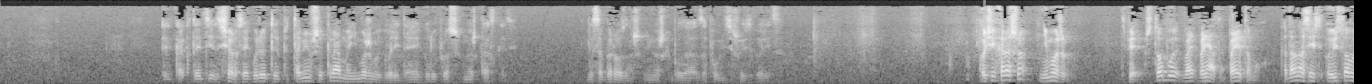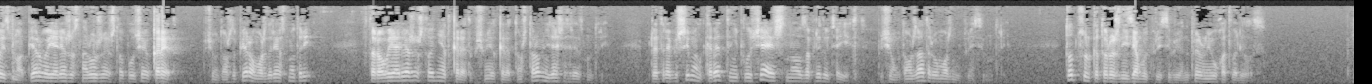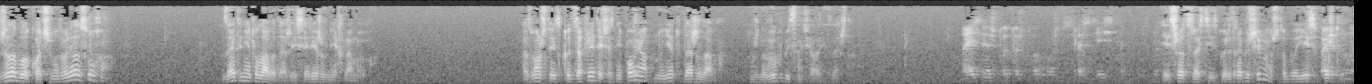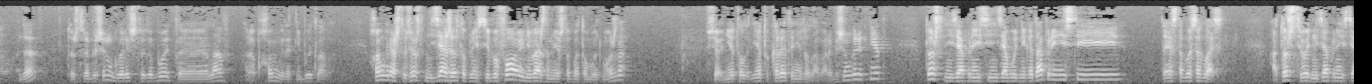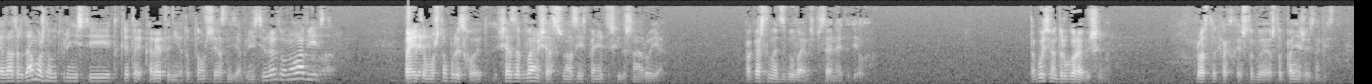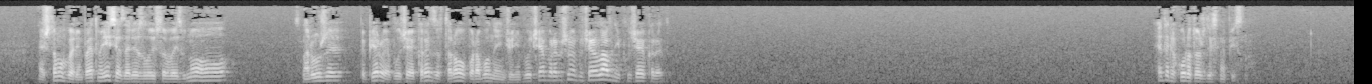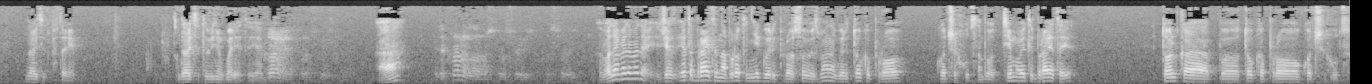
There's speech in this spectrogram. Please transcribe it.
Как-то, еще раз, я говорю, ты тамим шакра, мы не можем их говорить, да, я говорю просто, чтобы немножко, как сказать, для собой розно, чтобы немножко было, запомнить, что здесь говорится. Очень хорошо, не можем. Теперь, что будет, понятно, поэтому, когда у нас есть оисовое измно, первое я режу снаружи, что получаю карет. Почему? Потому что первого можно резать внутри. Второго я режу, что нет карета. Почему нет карета? Потому что второго нельзя сейчас резать внутри. При этом Шимон, карет ты не получаешь, но запрет у тебя есть. Почему? Потому что завтра его можно будет принести внутри. Тот псуль, который уже нельзя будет принести внутри, например, у него ухо отвалилось. Жило было котчем, отвалилось ухо. За это нету лавы даже, если я режу вне храма его. Возможно, что есть какой-то запрет, я сейчас не помню, но нету даже лавы. Нужно выкупить сначала, не знаю что. А если что-то, что может срастись? Если что-то срастись, говорит Раби Шимон, чтобы если то, что... Да? То, что Раби Шимон говорит, что это будет э, лав. Раб Хом говорит, не будет лава. Хом говорит, что все, что нельзя жертву принести буфо, или неважно мне, что потом будет можно. Все, нету, нету карета, нету лава. Раби Шимон говорит, нет. То, что нельзя принести, нельзя будет никогда принести, то я с тобой согласен. А то, что сегодня нельзя принести, а завтра да, можно будет принести, так это карета нету, потому что сейчас нельзя принести жертву, но лав есть. Поэтому что происходит? Сейчас забываем сейчас, что у нас есть понятие шхида руя. Пока что мы это забываем, специально это делаю. Допустим, это другой рабишина. Просто, как сказать, чтобы, чтобы понять, что здесь написано. Значит, что мы говорим? Поэтому если я зарезал Исова из но снаружи, по первому я получаю карет, за второго по рабону я ничего не получаю, по рабишину я получаю лав, не получаю карет. Это лихура тоже здесь написано. Давайте это повторим. Давайте это увидим в море. Это я... А? Это кроме главного, что Вода, вода, вода. Это Брайта, наоборот, не говорит про Сову Измана, говорит только про Кот Шихуц. Наоборот, тема этой Брайты только, только про Кот Шихуц,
